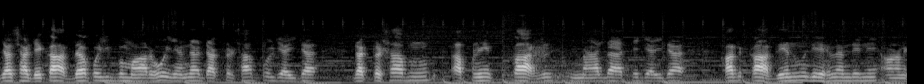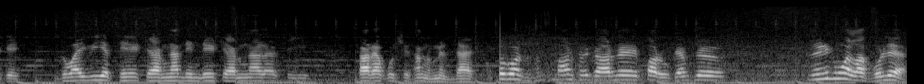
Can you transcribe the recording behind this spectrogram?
ਜਾਂ ਸਾਡੇ ਘਰ ਦਾ ਕੋਈ ਬਿਮਾਰ ਹੋ ਜਾਂਦਾ, ਡਾਕਟਰ ਸਾਹਿਬ ਕੋਲ ਜਾਈਦਾ, ਡਾਕਟਰ ਸਾਹਿਬ ਨੂੰ ਆਪਣੇ ਘਰ ਨਾਲ ਲੈ ਕੇ ਜਾਈਦਾ, ਹਰ ਘਰ ਦੇ ਨੂੰ ਦੇਖ ਲੈਂਦੇ ਨੇ ਆਣ ਕੇ। ਦਵਾਈ ਵੀ ਇੱਥੇ ਟਾਈਮ ਨਾਲ ਦਿੰਦੇ, ਟਾਈਮ ਨਾਲ ਅਸੀਂ ਸਾਰਾ ਕੁਝ ਸਾਨੂੰ ਮਿਲਦਾ ਇੱਥੇ। ਭਗਵੰਤ ਮਾਨ ਸਰਕਾਰ ਨੇ ਭਾਰੂ ਕੈਂਪ 'ਚ ਕਲੀਨਿਕ ਮੁਹੱਲਾ ਖੋਲਿਆ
